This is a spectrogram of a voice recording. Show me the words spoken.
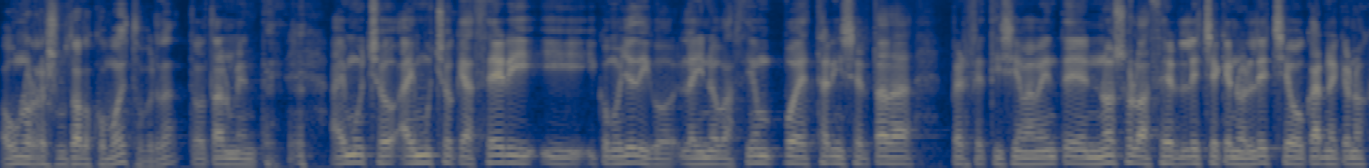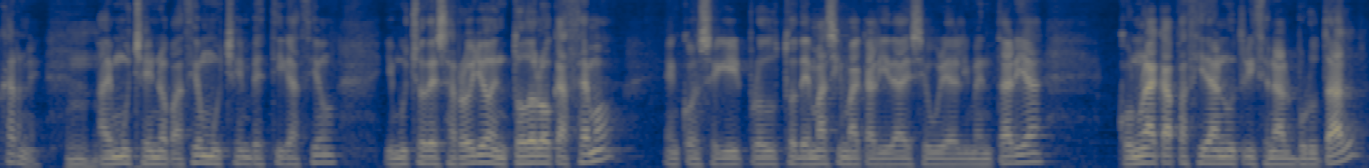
a unos resultados como estos, ¿verdad? Totalmente. hay, mucho, hay mucho que hacer y, como yo digo, la innovación puede estar insertada perfectísimamente en no solo hacer leche que no es leche o carne que no es carne. Hay mucha innovación, mucha investigación y mucho desarrollo en todo lo que hacemos en conseguir productos de máxima calidad y seguridad alimentaria, con una capacidad nutricional brutal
